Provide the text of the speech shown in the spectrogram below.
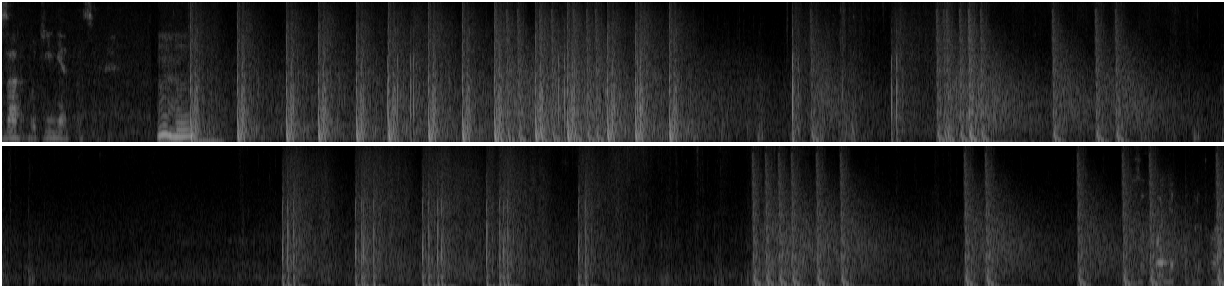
Назад пути нет, пацаны. Угу. Заходим, братва.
